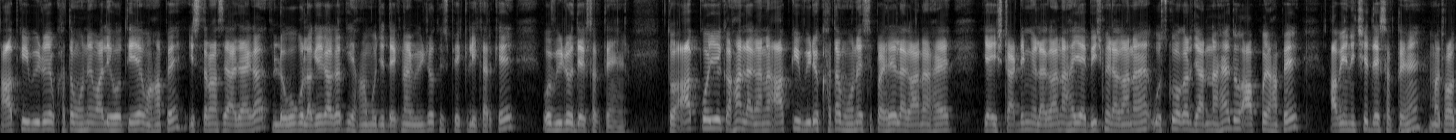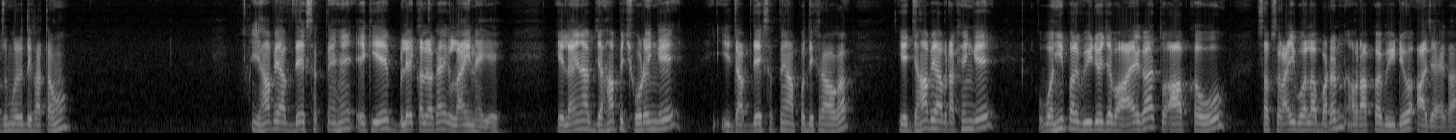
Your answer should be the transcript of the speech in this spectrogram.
आपकी वीडियो जब खत्म होने वाली होती है, वहाँ पे इस तरह से आ जाएगा। लोगों को लगेगा अगर कि हाँ मुझे देखना वीडियो तो इस पर क्लिक करके वो वीडियो देख सकते हैं। तो आपको ये कहाँ लगाना, आपकी वीडियो खत्म होने से पहले लगाना है, या स्टार्टिंग में लगाना है, या बीच में लगाना है, उसको अगर जानना है तो आपको यहाँ पे, आप ये नीचे देख सकते हैं, मैं थोड़ा जूम करके दिखाता हूँ। यहाँ पे आप देख सकते हैं, एक ये ब्लैक कलर का एक लाइन है ये। ये लाइन आप जहाँ पर छोड़ेंगे आप देख सकते हैं, आपको दिख रहा होगा। ये जहाँ पे आप रखेंगे वहीं पर वीडियो जब आएगा तो आपका वो सब्सक्राइब वाला बटन और आपका वीडियो आ जाएगा।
